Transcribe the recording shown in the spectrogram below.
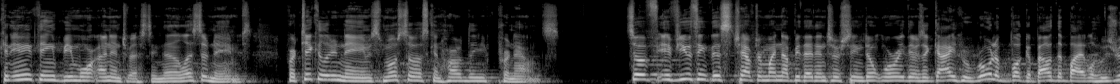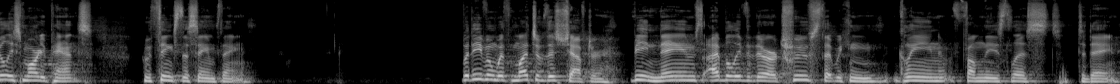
Can anything be more uninteresting than a list of names particular names most of us can hardly pronounce. So if, if you think this chapter might not be that interesting, don't worry. There's a guy who wrote a book about the Bible who's really smarty pants who thinks the same thing. But even with much of this chapter being names, I believe that there are truths that we can glean from these lists today.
